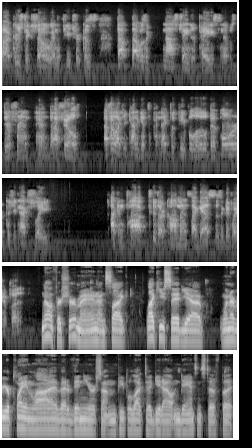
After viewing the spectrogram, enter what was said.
uh, acoustic show in the future because that that was a nice change of pace and it was different, and I feel I feel like you kind of get to connect with people a little bit more because you can actually I can talk to their comments. I guess is a good way to put it. No, for sure, man. It's like like you said, yeah, whenever you're playing live at a venue or something, people like to get out and dance and stuff. But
